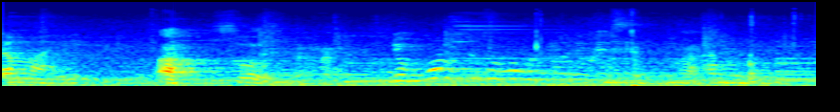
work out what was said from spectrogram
甘い。あそうですねはい。でも本当に本当にですよ、はい、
